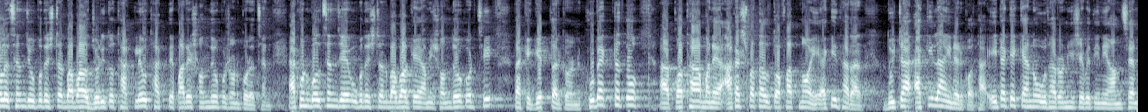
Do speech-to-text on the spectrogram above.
বলেছেন যে উপদেষ্টার বাবা জড়িত থাকলেও থাকতে পারে, সন্দেহ পোষণ করেছেন। এখন বলছেন যে উপদেষ্টার বাবাকে আমি সন্দেহ করছি, তাকে গ্রেপ্তার করেন। খুব একটা তো কথা মানে আকাশ পাতাল তফাত নয়, একই ধারার, দুইটা একই লাইনের কথা। এটাকে কেন উদাহরণ হিসেবে তিনি আনছেন,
